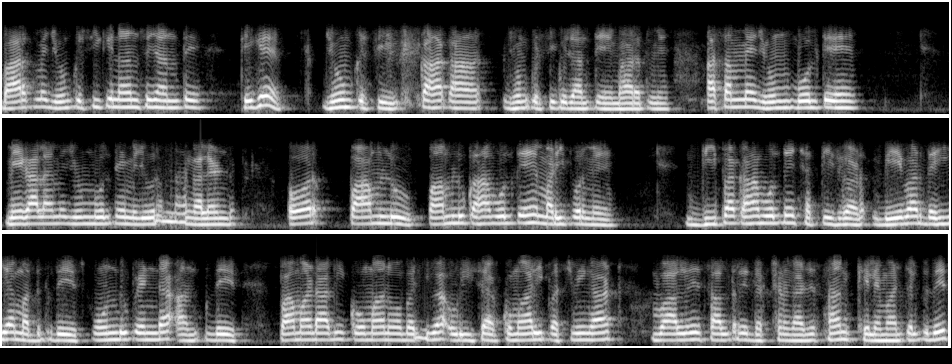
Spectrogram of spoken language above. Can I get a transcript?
भारत में झूम कृषि के नाम से जानते ठीक है? झूम कृषि, कहाँ कहाँ झूम कृषि को जानते हैं भारत में? असम में झूम बोलते हैं, मेघालय में झूम बोलते हैं, मिजोरम, नागालैंड और पामलू। पामलू कहाँ बोलते हैं? मणिपुर में। दीपा कहाँ बोलते हैं? छत्तीसगढ़। बेवर, दहिया, मध्य प्रदेश। पोंडू, पेंडा, आंध्र प्रदेश। पामाडाबी, कोमान और बरीवा, उड़ीसा, कुमारी, पश्चिमी घाट, वालरे, सालतरे, दक्षिण राजस्थान, खेल हिमाचल प्रदेश,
